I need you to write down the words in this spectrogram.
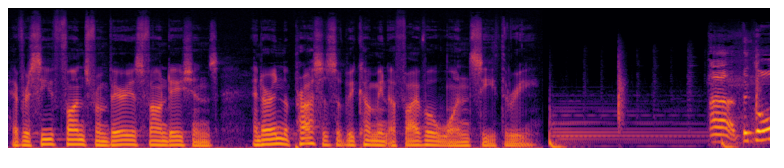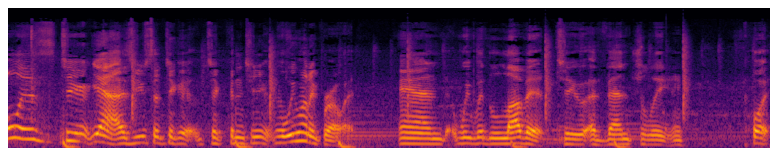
have received funds from various foundations, and are in the process of becoming a 501c3. Uh, the goal is to, yeah, as you said, to, to continue. Well, we want to grow it, and we would love it to eventually put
